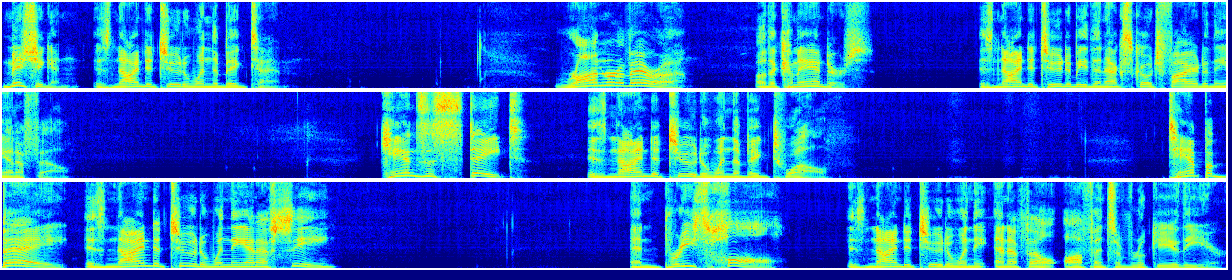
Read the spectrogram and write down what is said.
Michigan is 9 to 2 to win the Big 10. Ron Rivera of the Commanders is 9 to 2 to be the next coach fired in the NFL. Kansas State is 9 to 2 to win the Big 12. Tampa Bay is 9 to 2 to win the NFC. And Breece Hall is 9 to 2 to win the NFL Offensive Rookie of the Year.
